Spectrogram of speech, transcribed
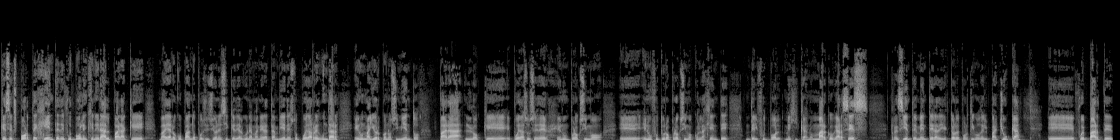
que se exporte gente de fútbol en general para que vayan ocupando posiciones y que de alguna manera también esto pueda redundar en un mayor conocimiento para lo que pueda suceder en un próximo, eh, en un futuro próximo con la gente del fútbol mexicano. Marco Garcés recientemente era director deportivo del Pachuca, eh, fue parte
